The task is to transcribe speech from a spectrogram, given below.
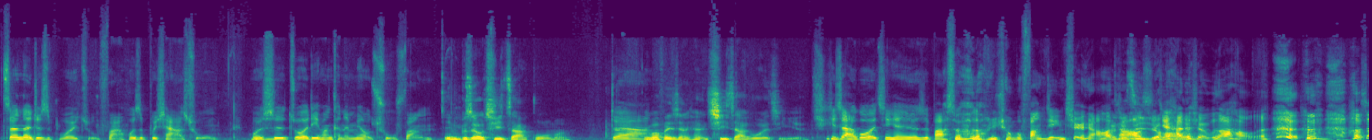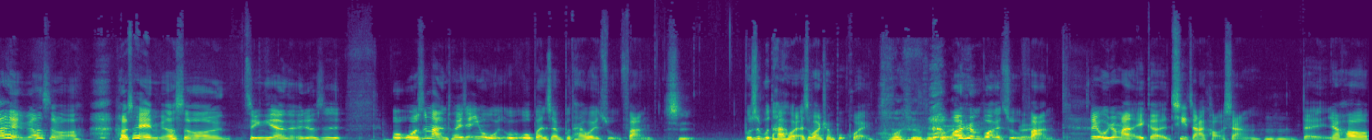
真的就是不会煮饭，或是不下厨，或是住的地方可能没有厨房，你不是有气炸锅吗？对啊，有没有分享一下你气炸锅的经验？气炸锅的经验就是把所有东西全部放进去，然后调好时间，它就全部都好了。好像也没有什么，好像也没有什么经验的，就是我我是蛮推荐，因为我我我本身不太会煮饭，是。不是不太会，而是完全不会，完全不会，完全不会煮饭，所以我就买了一个气炸烤箱。嗯哼，对，然后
